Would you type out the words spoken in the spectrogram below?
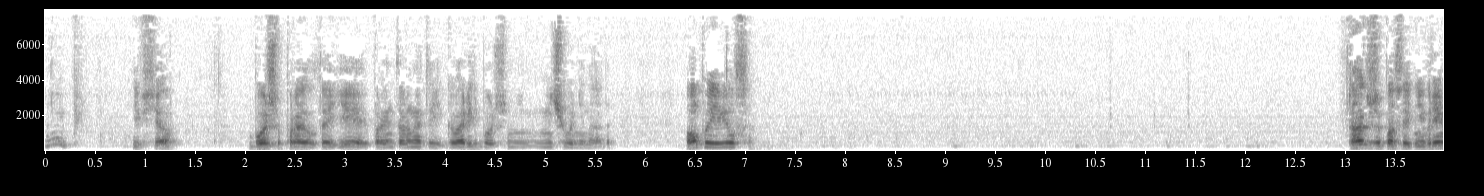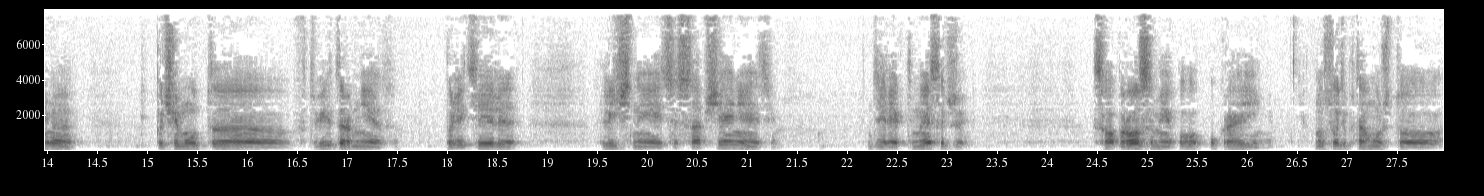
Ну, и все. Больше про LTE, про интернет и говорить больше ничего не надо. Он появился. Также в последнее время почему-то в Твиттер мне полетели личные эти сообщения, эти директ-месседжи с вопросами о Украине. Ну, судя по тому, что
